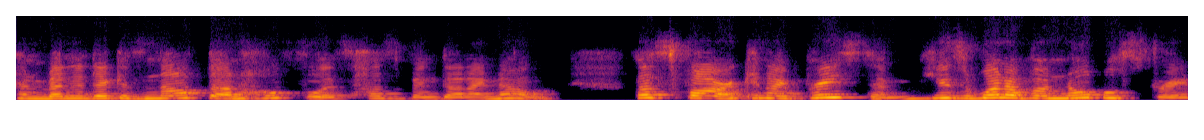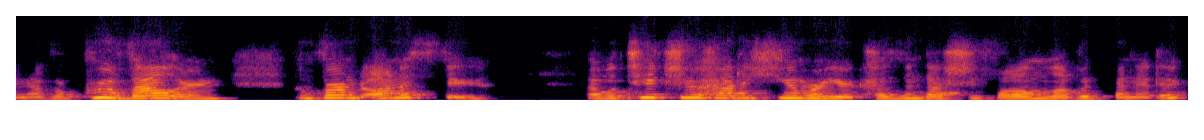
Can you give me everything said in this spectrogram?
and Benedick is not the unhopefulest husband that I know. Thus far can I praise him. He is one of a noble strain, of approved valor and confirmed honesty. I will teach you how to humor your cousin that she fall in love with Benedick,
